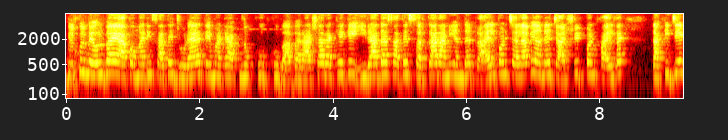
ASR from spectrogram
બિલકુલ મેહુલભાઈ, આપ અમારી સાથે જોડાયા તે માટે આપનો ખૂબ ખૂબ આભાર. આશા રાખીએ કે ઈરાદા સાથે સરકાર આની અંદર ટ્રાયલ પણ ચલાવે અને ચાર્જશીટ પણ ફાઇલ થાય. તાકી જે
